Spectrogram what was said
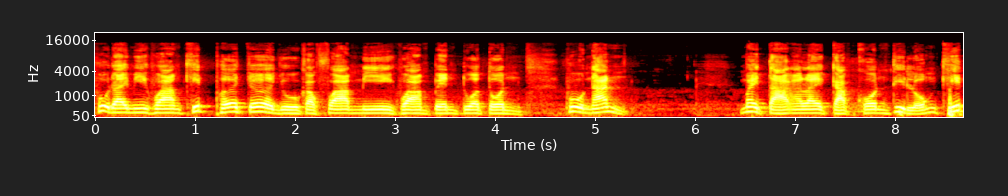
ผู้ใดมีความคิดเพ้อเจ้ออยู่กับความมีความเป็นตัวตน ผู้นั้นไม่ต่างอะไรกับคนที่หลงคิด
